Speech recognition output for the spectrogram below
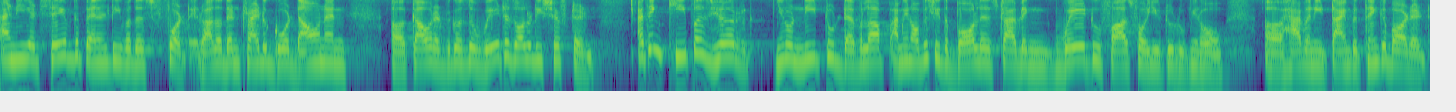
and he had saved the penalty with his foot rather than try to go down and uh, it because the weight has already shifted. I think keepers here, you know, need to develop. I mean, obviously the ball is traveling way too fast for you to, you know, uh, have any time to think about it.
